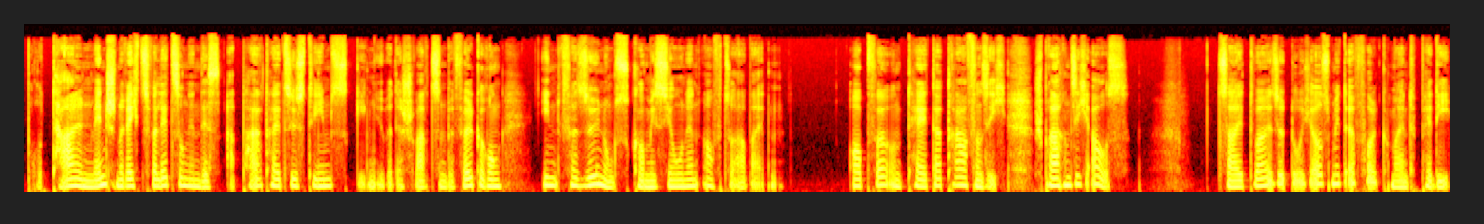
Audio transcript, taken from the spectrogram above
brutalen Menschenrechtsverletzungen des Apartheidsystems gegenüber der schwarzen Bevölkerung in Versöhnungskommissionen aufzuarbeiten. Opfer und Täter trafen sich, sprachen sich aus. Zeitweise durchaus mit Erfolg, meint Paddy,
